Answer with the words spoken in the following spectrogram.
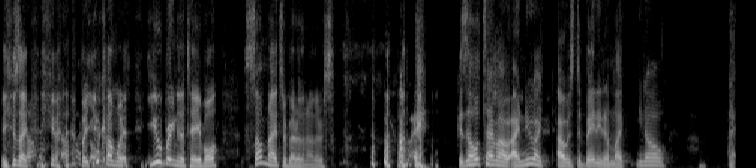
You say, but you come with you bring to the table. Some nights are better than others. because the whole time I, I knew I, I was debating. I'm like, you know, I,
